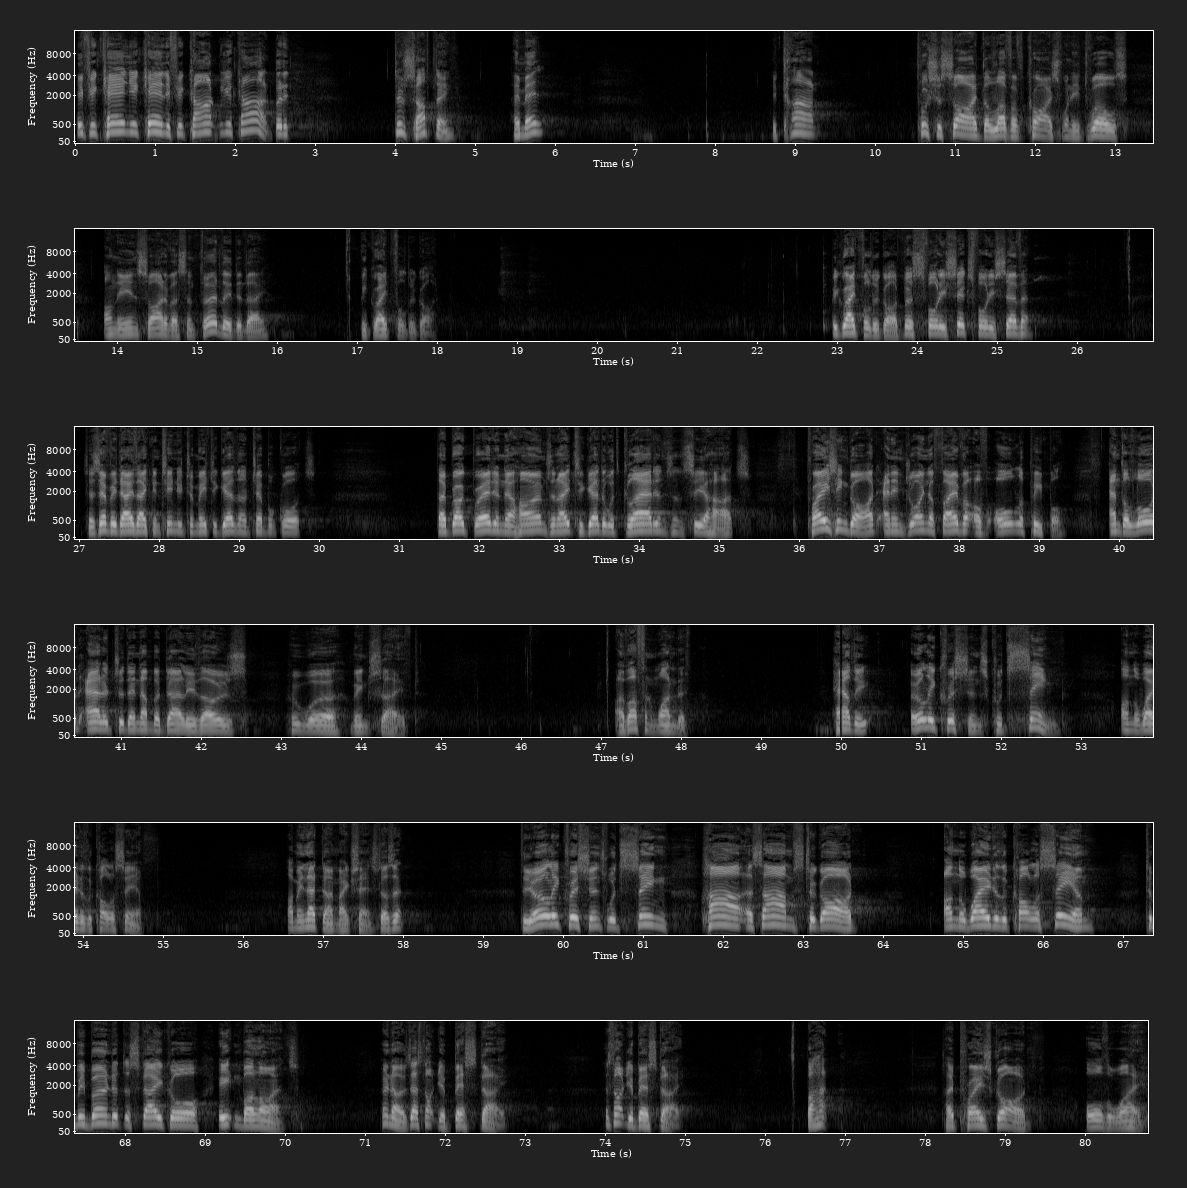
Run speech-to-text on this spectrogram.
If you can, you can. If you can't, you can't. But it, do something. Amen? You can't push aside the love of Christ when He dwells on the inside of us. And thirdly, today, be grateful to God. Be grateful to God. Verse 46, 47 says, Every day they continued to meet together in the temple courts. They broke bread in their homes and ate together with glad and sincere hearts, praising God and enjoying the favor of all the people. And the Lord added to their number daily those who were being saved. I've often wondered how the early Christians could sing on the way to the Colosseum. I mean, that don't make sense, does it? The early Christians would sing uh, psalms to God on the way to the Colosseum to be burned at the stake or eaten by lions. Who knows? That's not your best day. It's not your best day. But they praise God all the way.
